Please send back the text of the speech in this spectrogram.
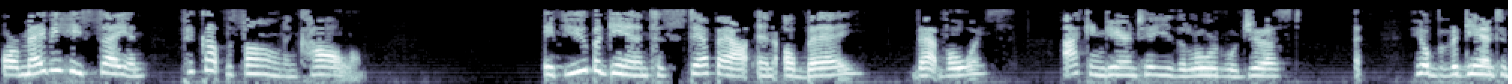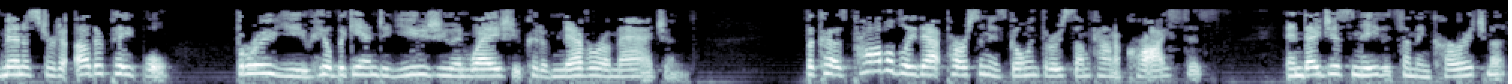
Or maybe He's saying, pick up the phone and call them. If you begin to step out and obey that voice, I can guarantee you the Lord will just, He'll begin to minister to other people through you. He'll begin to use you in ways you could have never imagined. Because probably that person is going through some kind of crisis and they just needed some encouragement.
